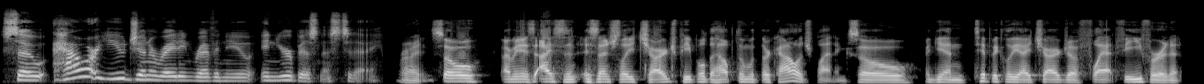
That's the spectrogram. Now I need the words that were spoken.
So, how are you generating revenue in your business today? Right. So, I mean, I essentially charge people to help them with their college planning. So again, typically I charge a flat fee for it,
